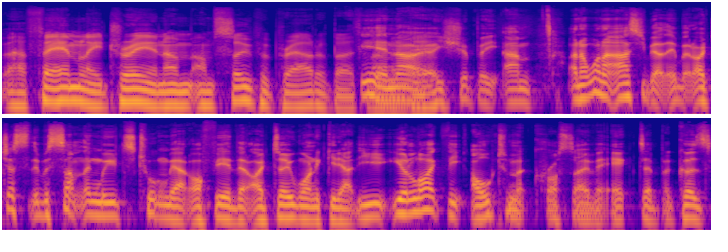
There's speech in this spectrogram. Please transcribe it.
uh, family tree, and I'm I'm super proud of both. Yeah, no, you should be. Um, and I want to ask you about that, but I just there was something we were just talking about off air that I do want to get out. You, you're like the ultimate crossover actor because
